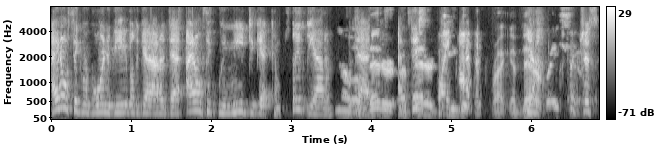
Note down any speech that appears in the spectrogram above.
I don't think we're going to be able to get out of debt. I don't think we need to get completely out of No, a debt. better, a At this better, point, would right, a better Yeah, ratio. just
